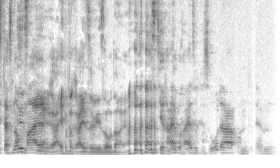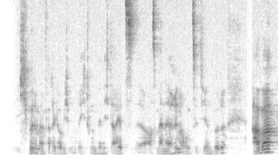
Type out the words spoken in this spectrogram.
ist das nochmal. Ist die Reiberei sowieso da, ja. ist die Reiberei sowieso da und ähm, ich würde meinem Vater, glaube ich, Unrecht tun, wenn ich da jetzt äh, aus meiner Erinnerung zitieren würde. Aber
